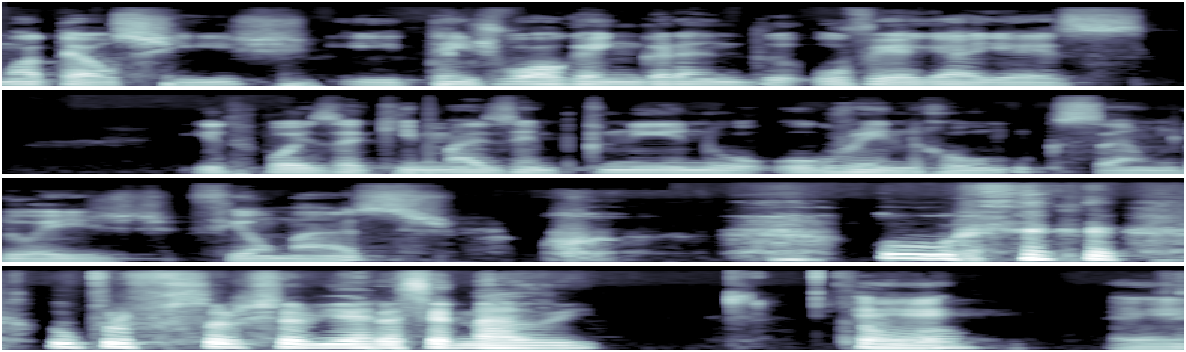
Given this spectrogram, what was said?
Motel X e tens logo em grande o VHS e depois aqui mais em pequenino o Green Room, que são dois filmaços. O, o professor Xavier a ser nazi. Tão É, bom. é.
